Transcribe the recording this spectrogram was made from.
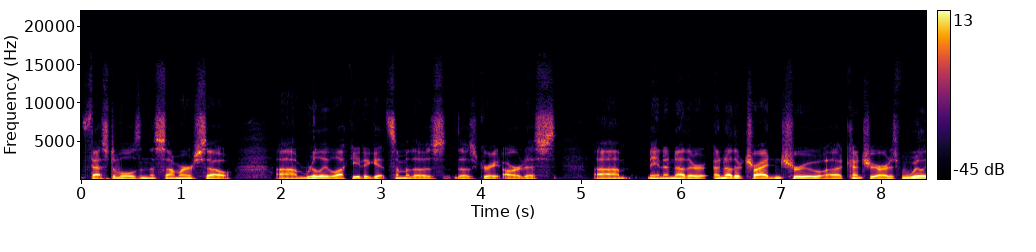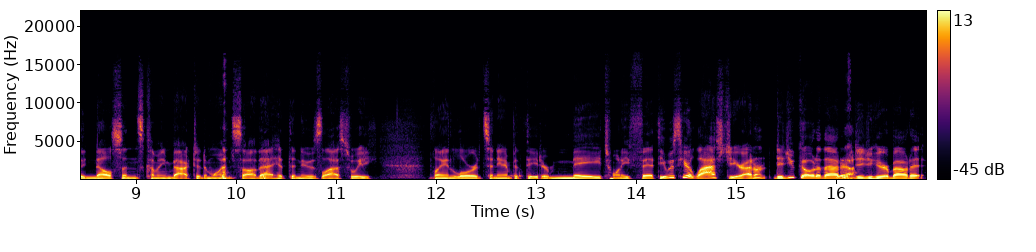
festivals in the summer. So, um, really lucky to get some of those those great artists. Um, and another another tried and true uh, country artist, Willie Nelson's coming back to Des Moines. Saw that hit the news last week, playing Lauridsen Amphitheater May 25th. He was here last year. I don't. Did you go to that, yeah. or did you hear about it?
